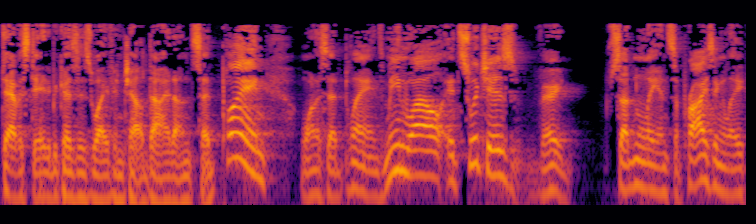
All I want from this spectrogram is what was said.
devastated because his wife and child died on said plane, one of said planes. Meanwhile, it switches very suddenly and surprisingly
